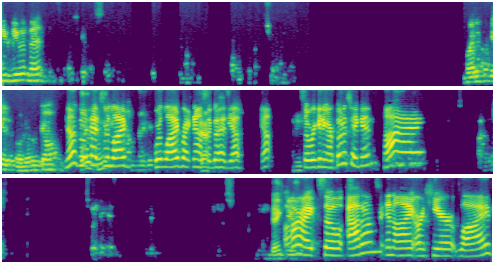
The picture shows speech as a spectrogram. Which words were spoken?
you view event. No, go ahead. We're live. We're live right now. Yeah. So go ahead. Yep. Yep. So we're getting our photo taken. Hi. Thank you. right. So Adam and I are here live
